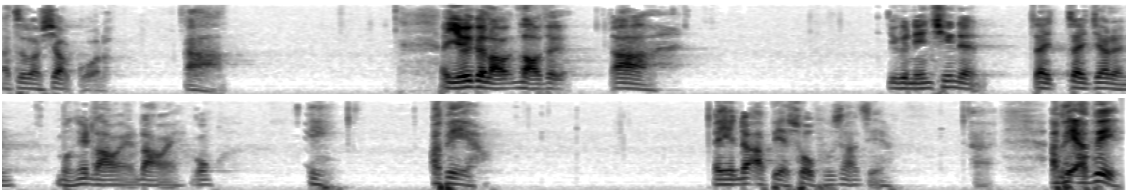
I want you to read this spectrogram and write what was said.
啊，收到效果了啊。有一个老老的啊，有个年轻人在在家人问个老哎老哎讲，哎阿伯呀，哎那阿伯说菩萨这样，啊阿伯阿伯，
